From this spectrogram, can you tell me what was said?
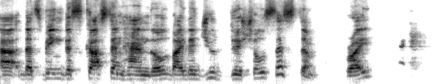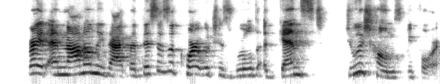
uh, that's being discussed and handled by the judicial system, right? Right, and not only that, but this is a court which has ruled against Jewish homes before.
